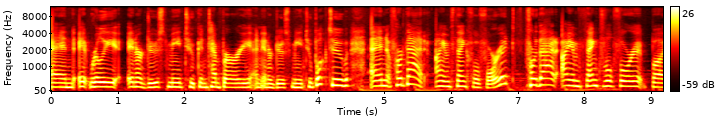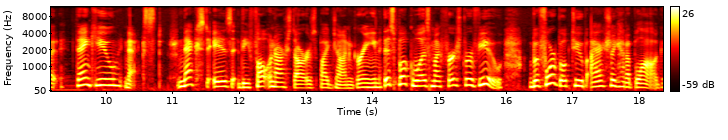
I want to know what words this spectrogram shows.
and it really introduced me to contemporary and introduced me to booktube, and for that, I am thankful for it. For that, I am thankful for it, but thank you, next. Next is The Fault in Our Stars by John Green. This book was my first review. Before booktube, I actually had a blog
